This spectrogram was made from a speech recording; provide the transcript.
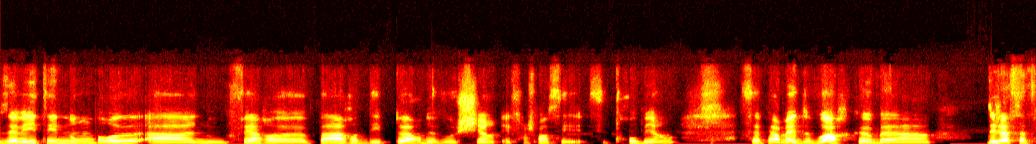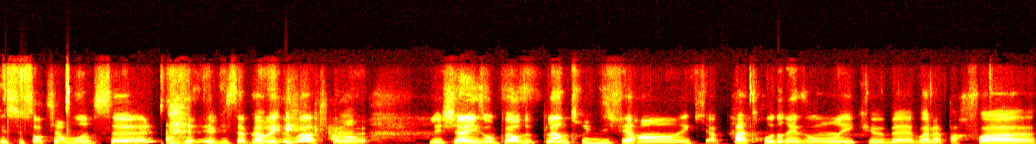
Vous avez été nombreux à nous faire euh, part des peurs de vos chiens. Et franchement, c'est trop bien. Ça permet de voir que, ben, déjà, ça fait se sentir moins seul. et puis, ça permet Oui, de voir que. Les chiens, ils ont peur de plein de trucs différents et qu'il n'y a pas trop de raisons. Et que, ben, voilà, parfois,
